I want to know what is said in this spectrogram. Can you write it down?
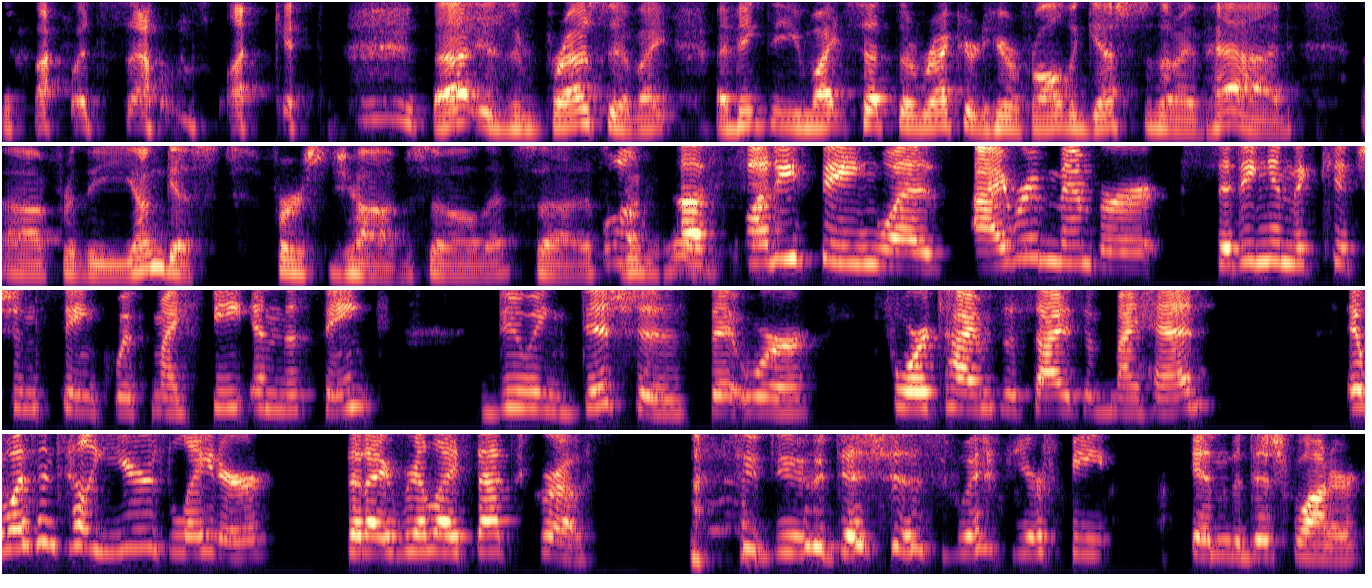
it sounds like it. That is impressive. I, I think that you might set the record here for all the guests that I've had uh, for the youngest first job. So that's uh, that's well, good. Work. A funny thing was I remember sitting in the kitchen sink with my feet in the sink, doing dishes that were four times the size of my head. It wasn't until years later that I realized that's gross to do dishes with your feet in the dishwater.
